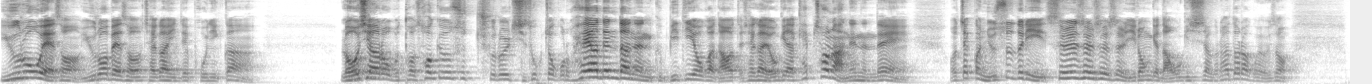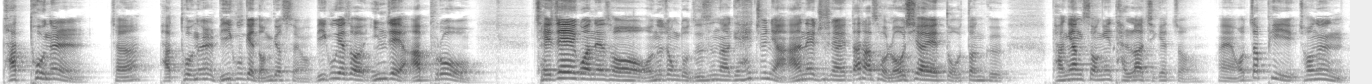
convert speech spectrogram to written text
유로에서 유럽에서 제가 이제 보니까 러시아로부터 석유 수출을 지속적으로 해야 된다는 그 미디어가 나왔대. 제가 여기다 캡처는 안 했는데 어쨌건 뉴스들이 슬슬슬슬 이런 게 나오기 시작을 하더라고요. 그래서 바톤을 자 바톤을 미국에 넘겼어요. 미국에서 이제 앞으로 제재에 관해서 어느 정도 느슨하게 해주냐 안 해주냐에 따라서 러시아의 또 어떤 그 방향성이 달라지겠죠. 예, 어차피 저는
